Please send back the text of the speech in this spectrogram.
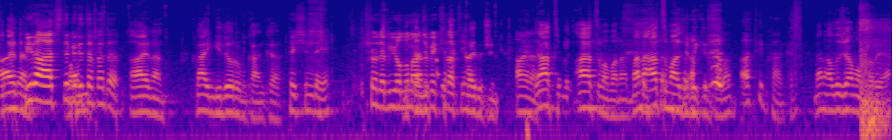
Aynen. Biri ağaçta biri tepede. Aynen. Ben gidiyorum kanka. Peşindeyim. Şöyle bir yolunu Hacı Bekir atayım. Çünkü. Aynen. Ya atma, atma bana. Bana atma Hacı Bekir falan. Atayım kanka. Ben alacağım onları ya.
